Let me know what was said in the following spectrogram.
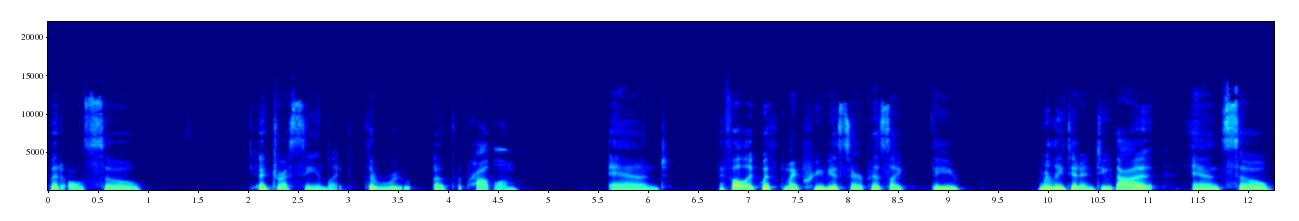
but also addressing like the root of the problem. And I felt like with my previous therapist, like they really didn't do that. And so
